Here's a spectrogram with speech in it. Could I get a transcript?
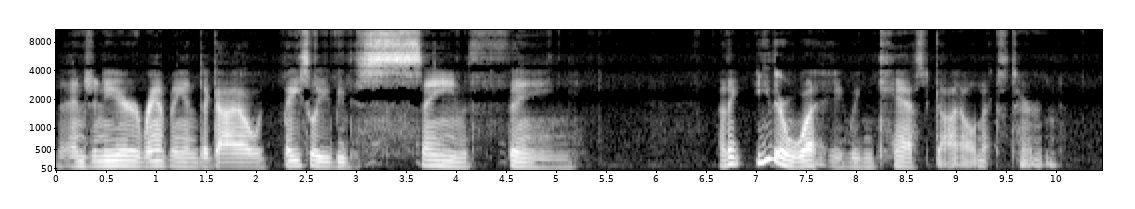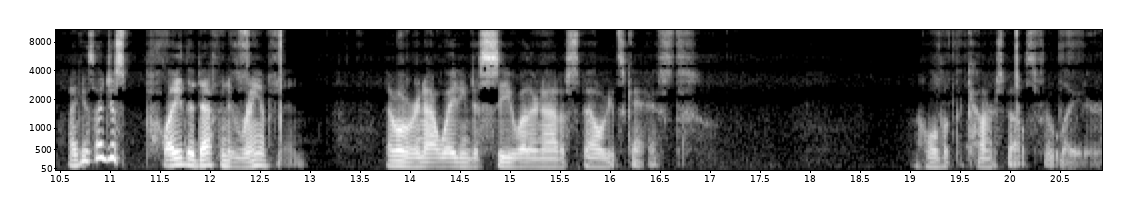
the engineer ramping into Guile would basically be the same thing. I think either way we can cast Guile next turn. I guess I just play the definite ramp then. That way we're not waiting to see whether or not a spell gets cast. Hold up the counter spells for later.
